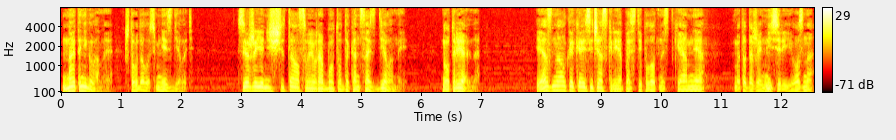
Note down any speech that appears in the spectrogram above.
Но это не главное, что удалось мне сделать. Все же я не считал свою работу до конца сделанной. Ну вот реально. Я знал, какая сейчас крепость и плотность камня. Это даже несерьезно.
